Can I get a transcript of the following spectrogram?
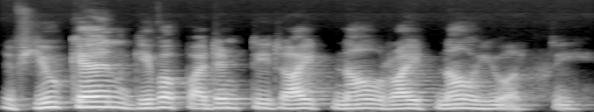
If you can give up identity right now, right now you are free.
